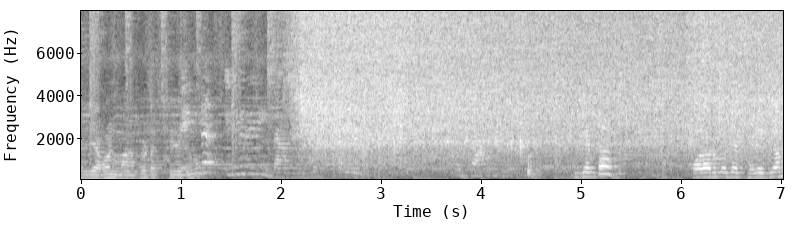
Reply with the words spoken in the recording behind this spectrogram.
এই যে এখন মাংসটা ছেড়ে দেবো। চিকেনটা কড়ার মধ্যে ছেড়ে দিলাম।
